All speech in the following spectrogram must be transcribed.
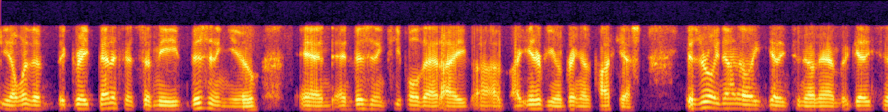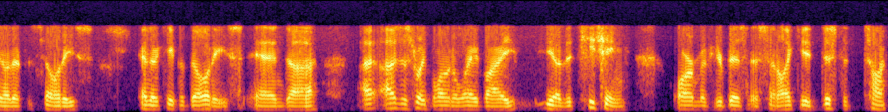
you know, one of the, the great benefits of me visiting you and and visiting people that I uh, I interview and bring on the podcast is really not only getting to know them, but getting to know their facilities and their capabilities. And uh, I, I was just really blown away by you know the teaching arm of your business, and I'd like you just to talk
